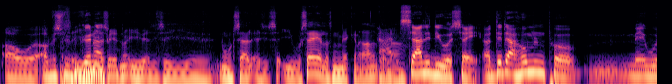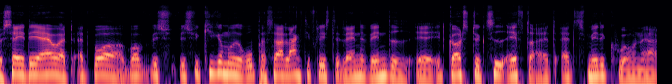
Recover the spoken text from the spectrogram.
Og, og hvis altså vi begynder i, at... I, altså i, øh, nogle særlig, altså i USA eller sådan mere generelt? Nej, eller? særligt i USA. Og det der humlen på med USA, det er jo, at, at hvor, hvor hvis, hvis vi kigger mod Europa, så er langt de fleste lande ventet øh, et godt stykke tid efter, at, at smittekurven er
